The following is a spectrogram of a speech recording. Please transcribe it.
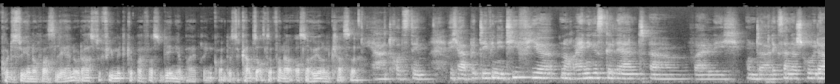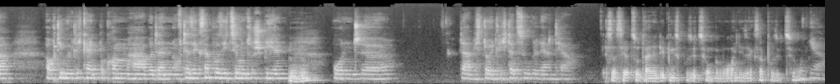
Konntest du hier noch was lernen oder hast du viel mitgebracht, was du denen hier beibringen konntest? Du kamst aus, einer, aus einer höheren Klasse. Ja, trotzdem. Ich habe definitiv hier noch einiges gelernt, äh, weil ich unter Alexander Schröder auch die Möglichkeit bekommen habe, dann auf der Sechserposition zu spielen. Mhm. Und äh, da habe ich deutlich dazu gelernt, ja. Ist das jetzt so deine Lieblingsposition geworden, die Sechserposition? Ja.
